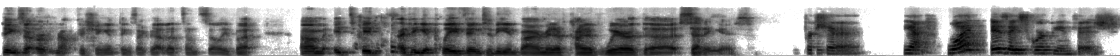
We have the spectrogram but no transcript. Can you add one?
things that are not fishing and things like that. That sounds silly, but um, it, it, I think it plays into the environment of kind of where the setting is. For sure. Yeah. What is a scorpion fish?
